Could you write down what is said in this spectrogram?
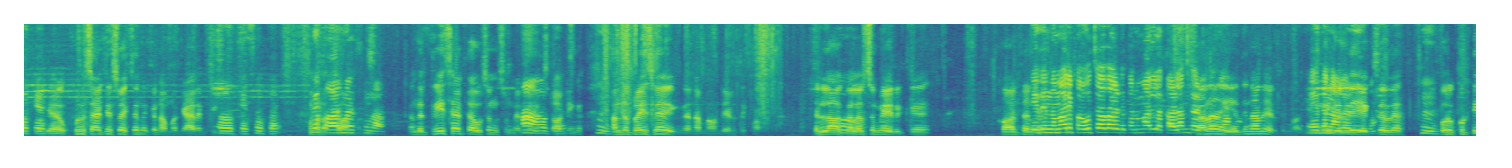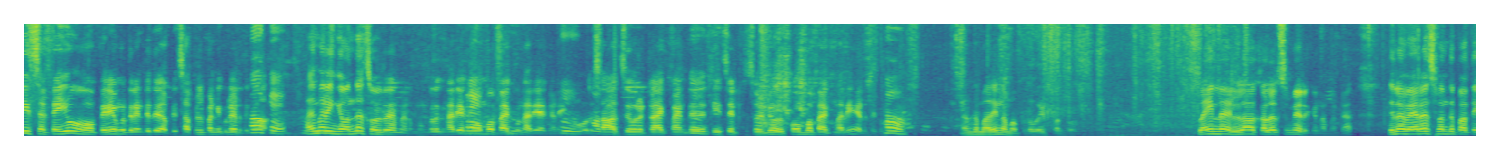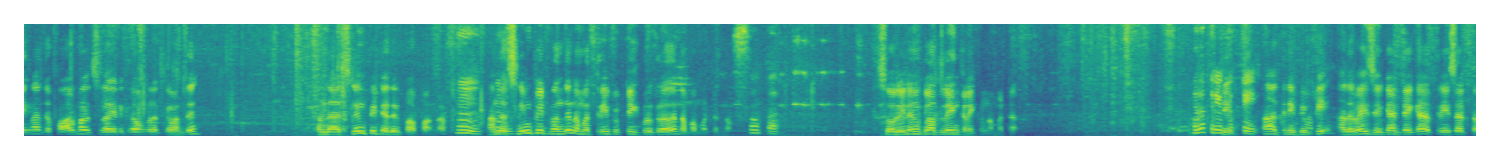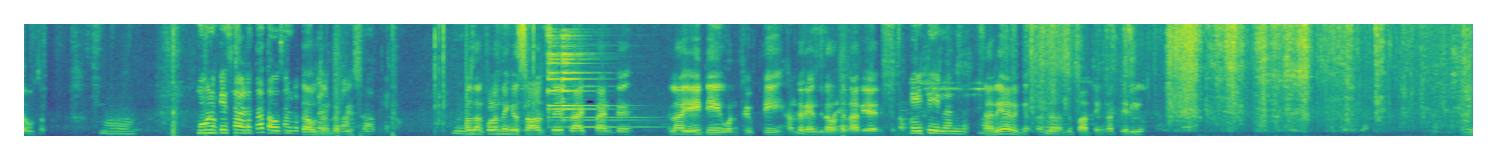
okay full சாட்டிஸ்ஃபேக்ஷனுக்கு நம்ம கேரண்டி ஓகே சூப்பர் இது ஃபார்மல்ஸுங்களா அந்த த்ரீ செட் தௌசண்ட் சொன்னேன் ஆ, okay. ஸ்டார்டிங் அந்த ப்ரைஸ்ல இங்க நம்ம வந்து எடுத்துக்கலாம். எல்லா கலர்ஸுமே இருக்கு. காட்டன் இது இந்த மாதிரி பவுச்சா தான் எடுக்கணுமா? இல்ல கலந்து கலர் எதுனாலும் எடுத்துக்கலாம். எக்ஸல். ஒரு குட்டி சட்டையும் பெரியவங்க ரெண்டு இது அப்படி சப்பிள் பண்ணி கூட எடுத்துக்கலாம். அது மாதிரி இங்க வந்தா சொல்றேன் மேடம் உங்களுக்கு நிறைய கோம்போ பேக்கும் நிறைய கிடைக்கும். ஒரு ஷார்ட்ஸ் ஒரு ட்ராக் பேண்ட் டி ஷர்ட் சொல்லிட்டு ஒரு கோம்போ பேக் மாதிரியும் எடுத்துக்கலாம். அந்த மாதிரி நம்ம ப்ரொவைட் பண்றோம். ப்ளைன்ல எல்லா கலர்ஸுமே இருக்கு நம்மகிட்ட. இதுல வேறஸ் வந்து பாத்தீங்கன்னா இந்த ஃபார்மல்ஸ்ல இருக்கிறவங்களுக்கு வந்து அந்த ஸ்லிம் ஃபிட் எதிர்பார்ப்பாங்க. அந்த ஸ்லிம் ஃபிட் வந்து நம்ம த்ரீ ஃபிஃப்டி கொடுக்கறது நம்ம மட்டும்தான். சூப்பர். ஸோ லினன் கிளாத்லயும் கிடைக்கும் நம்மகிட்ட. இது three fifty ah three fifty otherwise you can take a three set thousand oh. மூணு பீஸா எடுத்தா தௌசண்ட் தௌசண்ட் ருபீஸ் ஓகே அதான் குழந்தைங்க ஷார்ட்ஸு ட்ராக் பேண்ட்டு எல்லாம் எயிட்டி ஒன் ஃபிஃப்டி அந்த ரேஞ்சில் வந்து நிறைய இருக்கு நம்ம. நிறைய இருக்கு. அந்த வந்து பாத்தீங்கன்னா தெரியும்.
